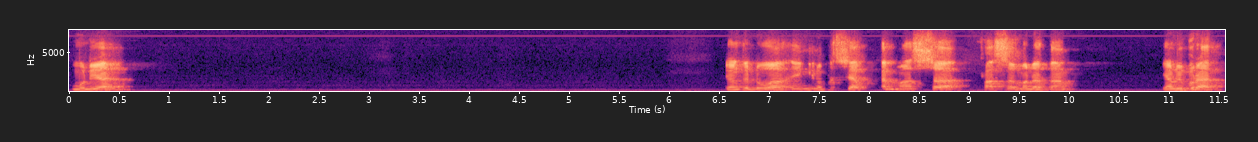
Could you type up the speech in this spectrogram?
Kemudian yang kedua ingin mempersiapkan masa fase mendatang yang lebih berat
